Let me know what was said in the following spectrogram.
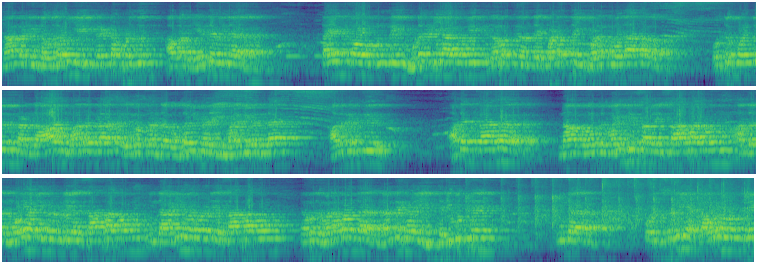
நாங்கள் இந்த உதவியை கேட்ட பொழுது அவர் எந்தவித தயக்கமின்றி உடனடியாகவே நமக்கு அந்த பணத்தை வழங்குவதாக ஒத்துக்கொண்டு கடந்த ஆறு மாதங்களாக நமக்கு அந்த உதவிகளை வழங்கி வந்த அவருக்கு நமது வைத்தியசாலை சார்பாகவும் அந்த நோயாளிகளுடைய சார்பாகவும் இந்த அடியவர்களுடைய சார்பாகவும் நமது மனமார்ந்த நன்றிகளை தெரிவித்து இந்த ஒரு சிறிய கௌரவத்திலே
